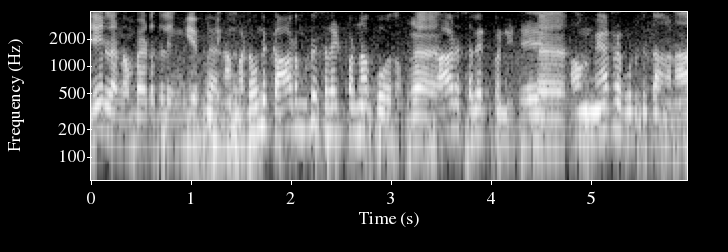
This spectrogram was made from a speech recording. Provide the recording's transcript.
ஜி? இல்ல நம்ம இடத்துல எங்கேயே நம்மகிட்ட வந்து கார்டு மட்டும் செலக்ட் பண்ணா போதும். கார்டு செலக்ட் பண்ணிட்டு. அவங்க மேட்டரை கொடுத்துட்டாங்கன்னா.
